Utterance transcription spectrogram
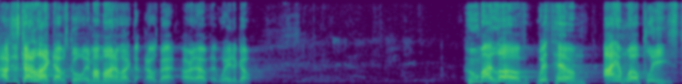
I'm just kind of like, that was cool. In my mind, I'm like, that, that was bad. All right, that, way to go. Whom I love, with him I am well pleased.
